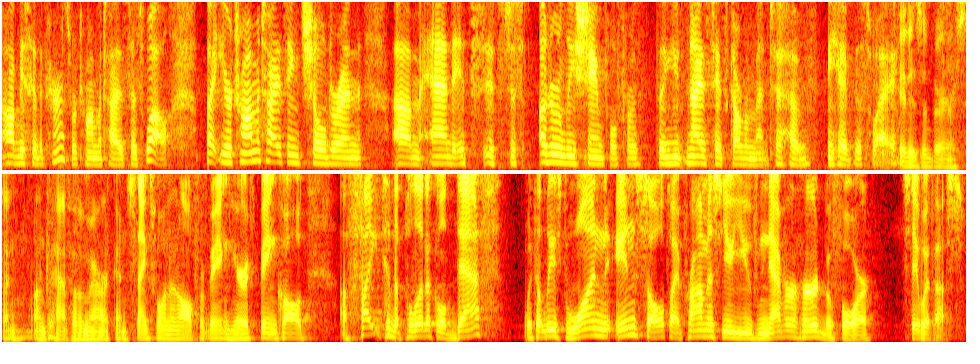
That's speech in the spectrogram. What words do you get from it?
obviously the parents were traumatized as well, but you're traumatizing children, um, and it's, it's just utterly shameful for the United States government to have behaved this way. It is embarrassing on behalf of Americans. Thanks, one and all, for being here. It's being called a fight to the political death with at least one insult I promise you you've never heard before. Stay with us.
